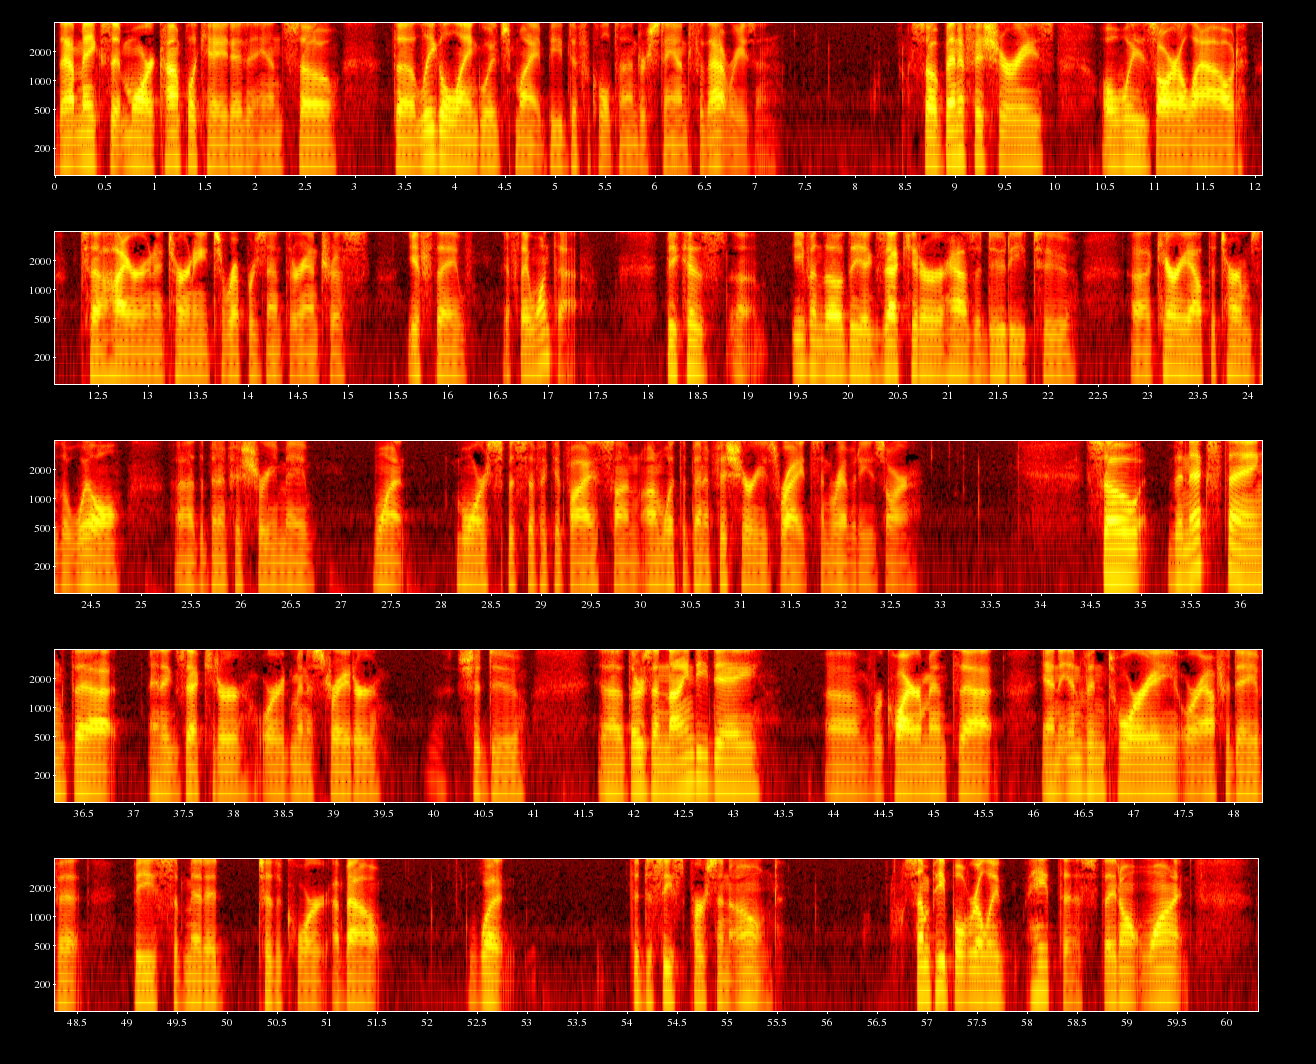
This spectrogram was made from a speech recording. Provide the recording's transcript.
That makes it more complicated, and so the legal language might be difficult to understand for that reason. So, beneficiaries always are allowed to hire an attorney to represent their interests if they if they want that, because uh, even though the executor has a duty to uh, carry out the terms of the will, uh, the beneficiary may want more specific advice on, on what the beneficiary's rights and remedies are. So, the next thing that an executor or administrator should do, uh, there's a 90 day uh, requirement that an inventory or affidavit be submitted to the court about what the deceased person owned. Some people really hate this. They don't want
